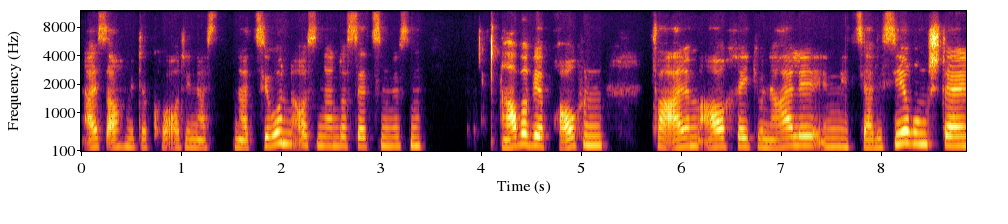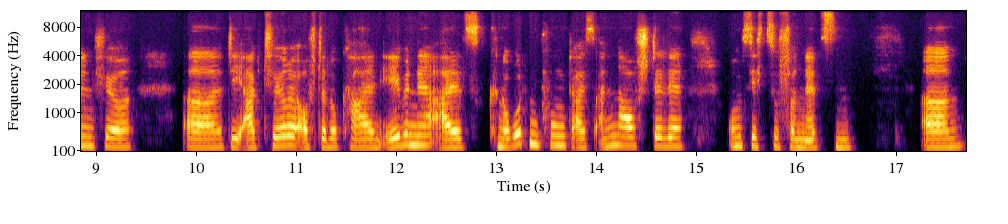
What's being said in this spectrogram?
als auch mit der Koordination auseinandersetzen müssen. Aber wir brauchen vor allem auch regionale Initialisierungsstellen für äh, die Akteure auf der lokalen Ebene als Knotenpunkt, als Anlaufstelle, um sich zu vernetzen. Ähm,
